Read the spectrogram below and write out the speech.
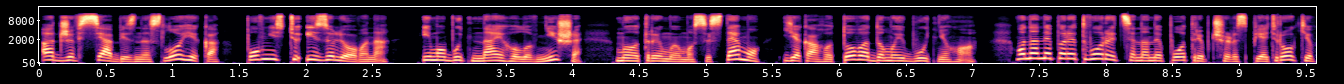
адже вся бізнес-логіка повністю ізольована. І, мабуть, найголовніше, ми отримуємо систему, яка готова до майбутнього. Вона не перетвориться на непотріб через 5 років,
